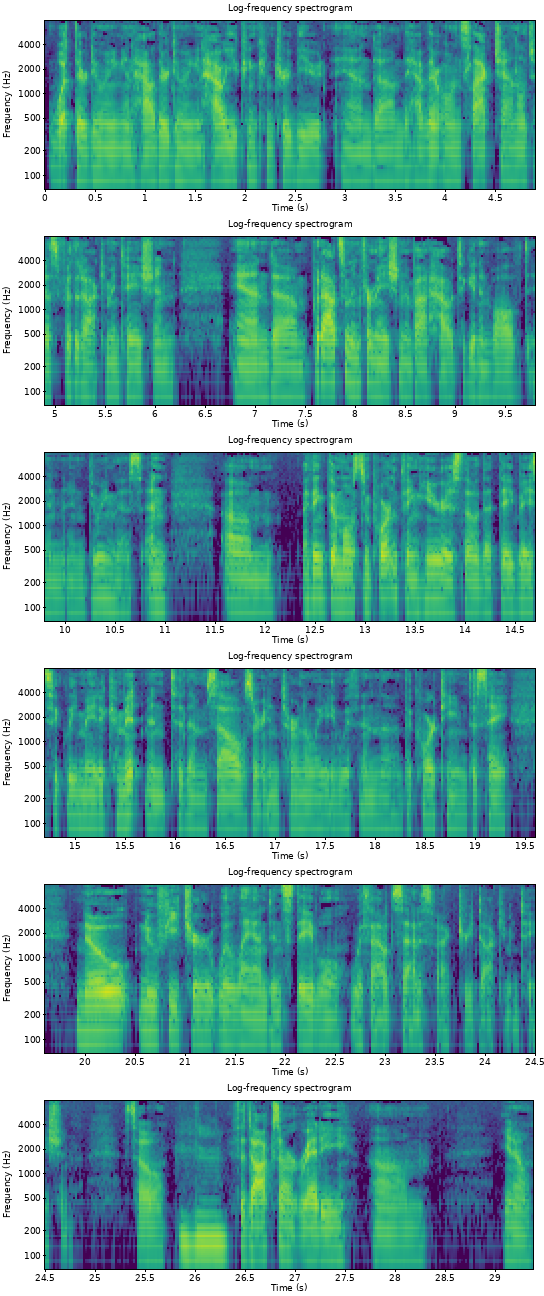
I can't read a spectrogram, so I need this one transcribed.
what they're doing and how they're doing and how you can contribute. And um, they have their own Slack channel just for the documentation, and um, put out some information about how to get involved in in doing this. And um, I think the most important thing here is though that they basically made a commitment to themselves or internally within the, the core team to say no new feature will land in stable without satisfactory documentation. So if the docs aren't ready, um, you know,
